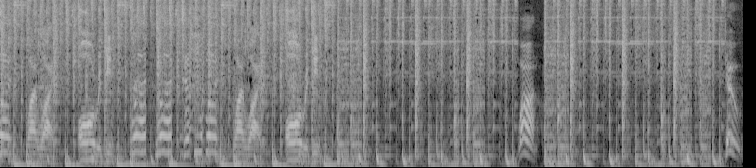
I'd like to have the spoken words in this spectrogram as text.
why? Why why? All repeat. Why why? Tell me why? Why why? All repeat. One. Two.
